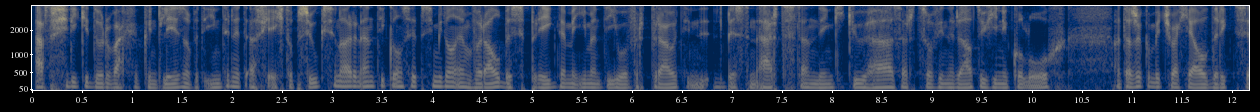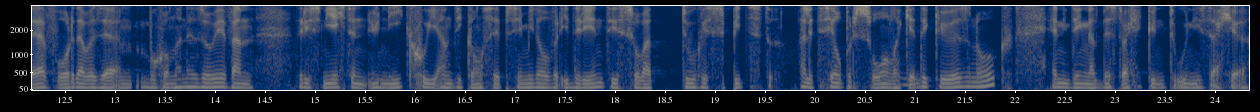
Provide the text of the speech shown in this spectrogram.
afschrikken door wat je kunt lezen op het internet als je echt op zoek bent naar een anticonceptiemiddel. En vooral bespreek dat met iemand die je vertrouwt. In de, best een arts dan, denk ik, uw huisarts of inderdaad uw gynaecoloog. Want dat is ook een beetje wat je al direct zei voordat we zijn begonnen. En zo, van, er is niet echt een uniek goed anticonceptiemiddel voor iedereen. Het is zo wat toegespitst Allee, het is heel persoonlijk, de keuze ook. En ik denk dat het best wat je kunt doen is dat je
